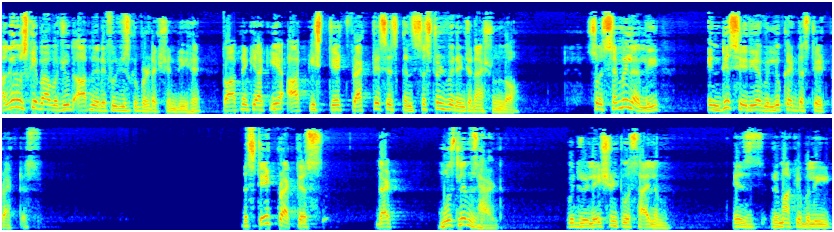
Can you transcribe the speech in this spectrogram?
مگر اس کے باوجود آپ نے ریفیوجیز کو پروٹیکشن دی ہے تو آپ نے کیا کیا آپ کی state practice is consistent international law so similarly in this area look at the state practice the state practice that Muslim to asylum civilisation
